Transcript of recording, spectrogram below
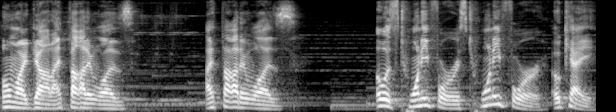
Oh my god, I thought it was. I thought it was. Oh, it's 24. It was 24. Okay.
